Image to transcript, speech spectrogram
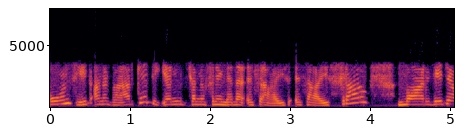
ons het ander werke. Die een van ons vriendinne is 'n huis is 'n huisvrou, maar weet jy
